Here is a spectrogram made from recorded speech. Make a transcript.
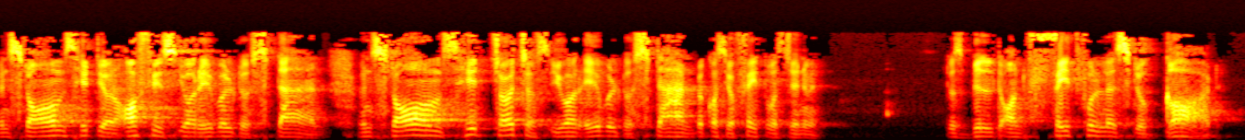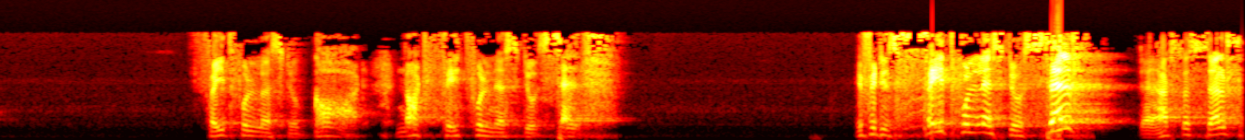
When storms hit your office, you are able to stand. When storms hit churches, you are able to stand because your faith was genuine. Was built on faithfulness to God. Faithfulness to God, not faithfulness to self. If it is faithfulness to self, then as the self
